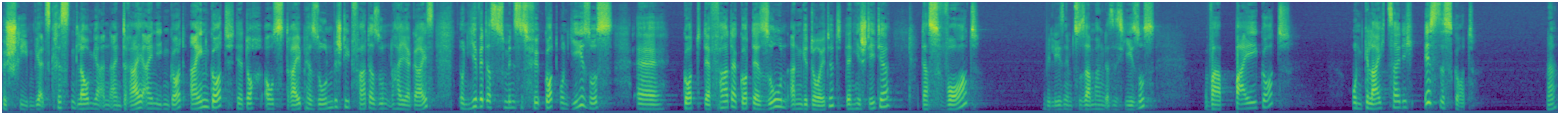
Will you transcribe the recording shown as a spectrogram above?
beschrieben. Wir als Christen glauben ja an einen dreieinigen Gott, ein Gott, der doch aus drei Personen besteht, Vater, Sohn und Heiliger Geist. Und hier wird das zumindest für Gott und Jesus, äh, Gott der Vater, Gott der Sohn angedeutet, denn hier steht ja, das Wort, wir lesen im Zusammenhang, das ist Jesus, war bei Gott und gleichzeitig ist es Gott. Na?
